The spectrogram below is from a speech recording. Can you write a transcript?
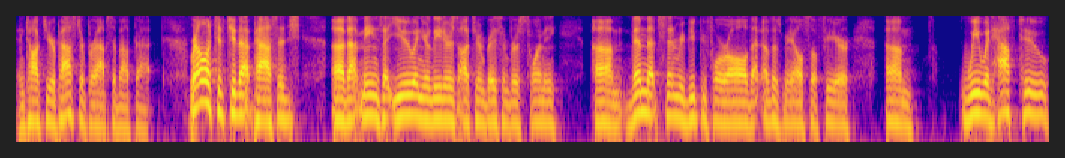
and talk to your pastor perhaps about that. Relative to that passage, uh, that means that you and your leaders ought to embrace in verse 20, um, them that sin rebuke before all, that others may also fear. Um, we would have to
